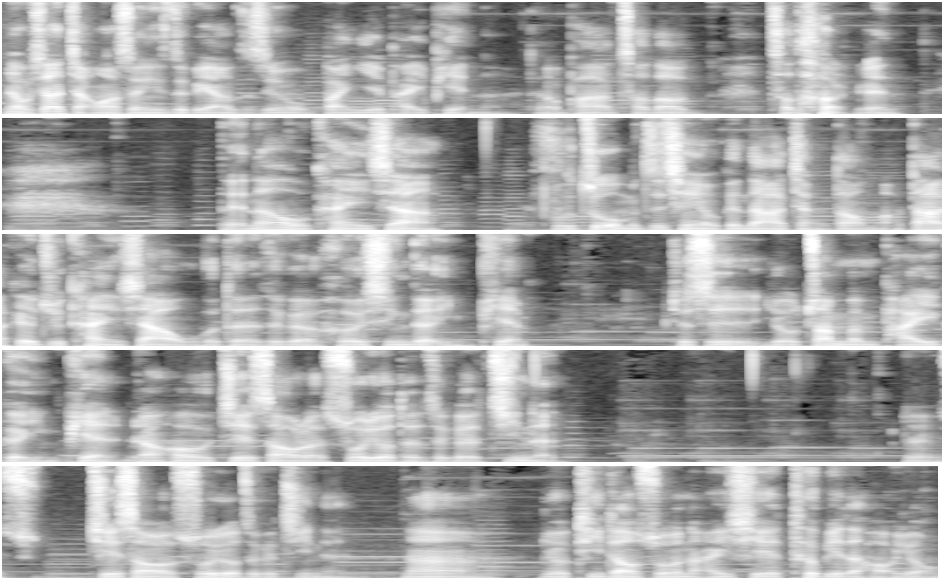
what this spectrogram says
那我现在讲话声音这个样子，是因为我半夜拍片了，我怕吵到。吵到人，对，那我看一下辅助我们之前有跟大家讲到嘛，大家可以去看一下我的这个核心的影片，就是有专门拍一个影片，然后介绍了所有的这个技能，对，介绍所有这个技能，那有提到说哪一些特别的好用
